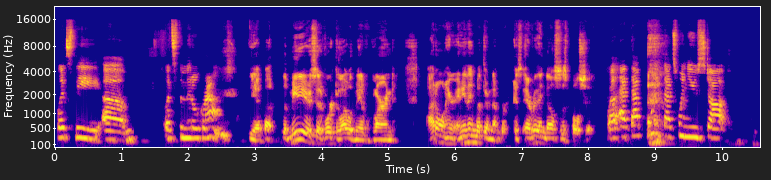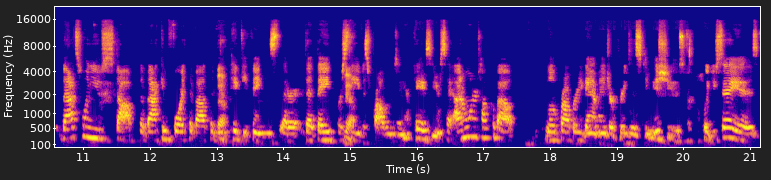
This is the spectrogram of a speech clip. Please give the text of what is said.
what's the um, what's the middle ground? Yeah, but the mediators that have worked a lot with me have learned I don't want to hear anything but their number because everything else is bullshit. Well, at that point, that's when you stop. That's when you stop the back and forth about the nitpicky yeah. things that are that they perceive yeah. as problems in your case, and you say, I don't want to talk about low property damage or pre-existing issues. What you say is,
